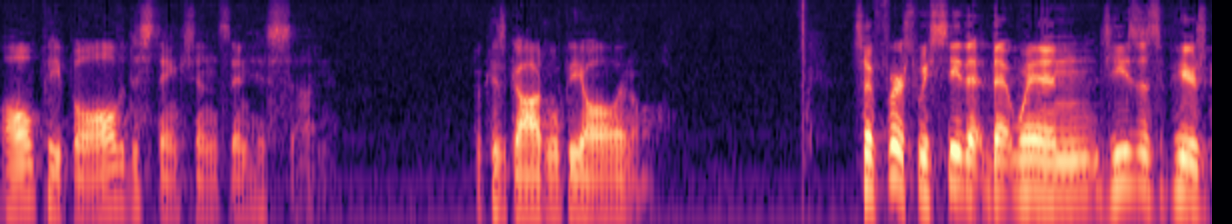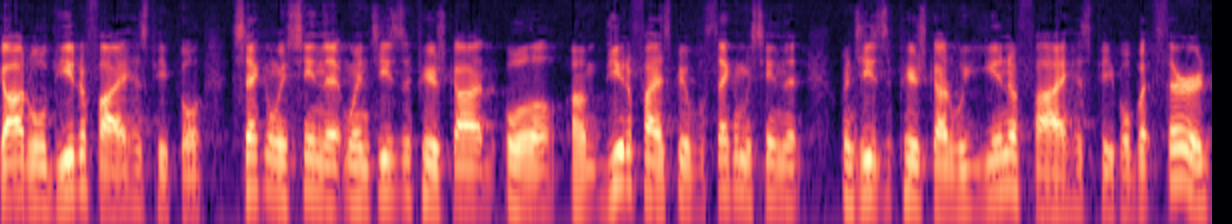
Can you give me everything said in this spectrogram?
all people, all the distinctions in his Son, because God will be all in all. So, first, we see that, that when Jesus appears, God will beautify his people. Second, we've seen that when Jesus appears, God will um, beautify his people. Second, we've seen that when Jesus appears, God will unify his people. But third,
